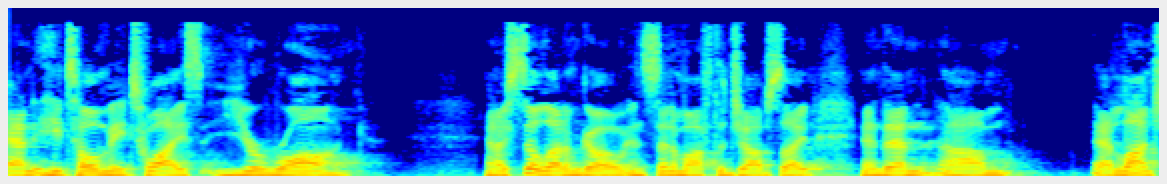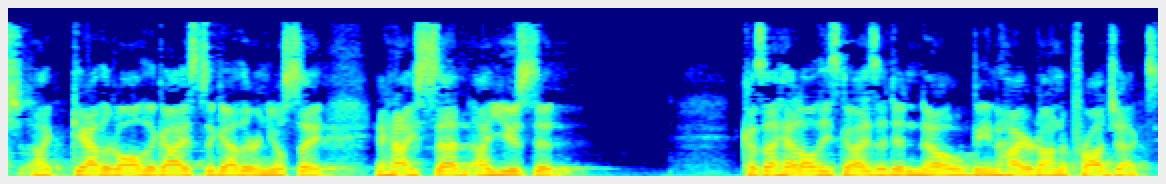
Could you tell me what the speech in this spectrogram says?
and he told me twice, You're wrong. And I still let him go and sent him off the job site. And then um, at lunch, I gathered all the guys together, and you'll say, and I said, I used it because I had all these guys I didn't know being hired on a project.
